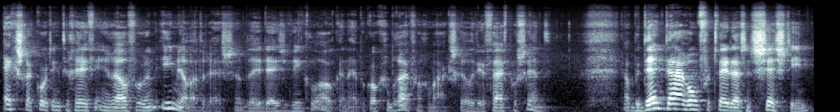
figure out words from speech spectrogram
extra korting te geven in ruil voor een e-mailadres. Dat deed deze winkel ook en daar heb ik ook gebruik van gemaakt. Scheelde weer 5%. Nou, bedenk daarom voor 2016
